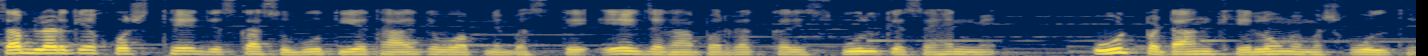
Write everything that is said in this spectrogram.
سب لڑکے خوش تھے، جس کا ثبوت یہ تھا کہ وہ اپنے بستے ایک جگہ پر رکھ کر اسکول کے صحن میں اوٹ پٹانگ کھیلوں میں مشغول تھے۔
